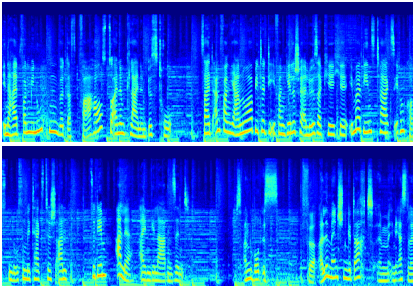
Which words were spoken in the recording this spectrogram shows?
Innerhalb von Minuten wird das Pfarrhaus zu einem kleinen Bistro. Seit Anfang Januar bietet die evangelische Erlöserkirche immer dienstags ihren kostenlosen Mittagstisch an, zu dem alle eingeladen sind. Das Angebot ist für alle Menschen gedacht. Ähm, in erster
